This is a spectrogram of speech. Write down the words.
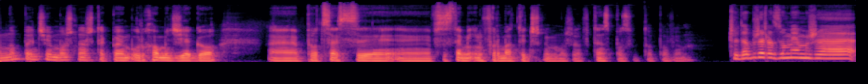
no będzie można, że tak powiem, uruchomić jego e, procesy e, w systemie informatycznym, może w ten sposób to powiem. Czy dobrze rozumiem, że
